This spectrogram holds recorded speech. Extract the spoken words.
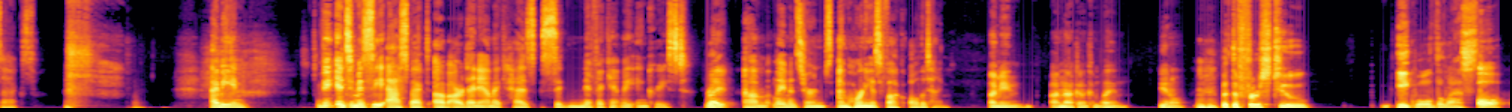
sex. I mean, the intimacy aspect of our dynamic has significantly increased. Right. Um, layman's terms, I'm horny as fuck all the time. I mean, I'm not going to complain, you know, Mhm. but the first two equal the last, Oh,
